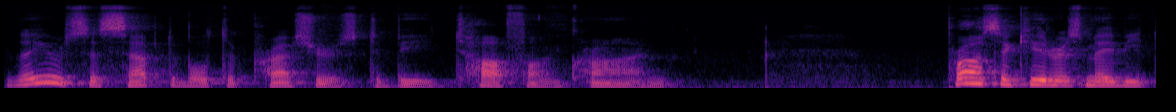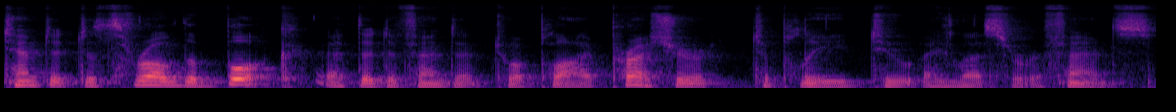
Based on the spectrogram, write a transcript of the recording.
they are susceptible to pressures to be tough on crime. Prosecutors may be tempted to throw the book at the defendant to apply pressure to plead to a lesser offense.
